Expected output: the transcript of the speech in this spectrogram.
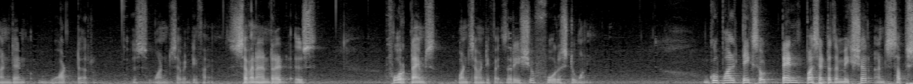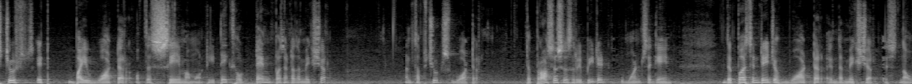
and then water is 175. 700 is 4 times 175. The ratio 4 is to 1. Gopal takes out 10% of the mixture and substitutes it by water of the same amount. He takes out 10% of the mixture and substitutes water. The process is repeated once again. The percentage of water in the mixture is now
